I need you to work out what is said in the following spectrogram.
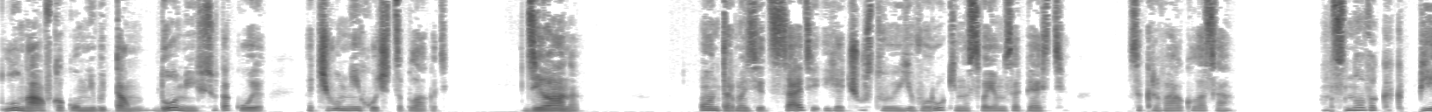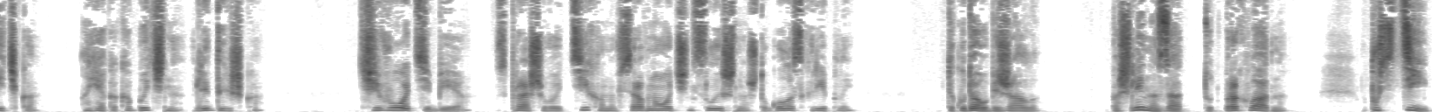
луна в каком-нибудь там доме и все такое, отчего мне и хочется плакать. «Диана!» Он тормозит сзади, и я чувствую его руки на своем запястье. Закрываю глаза. Он снова как печка, а я, как обычно, ледышка. «Чего тебе?» — спрашиваю тихо, но все равно очень слышно, что голос хриплый. «Ты куда убежала?» «Пошли назад, тут прохладно». «Пусти!»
